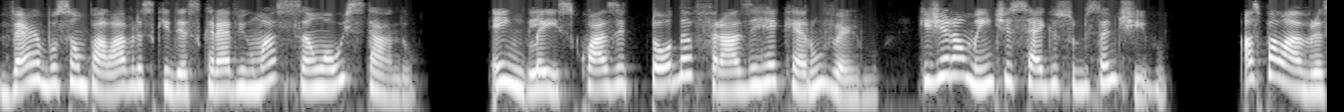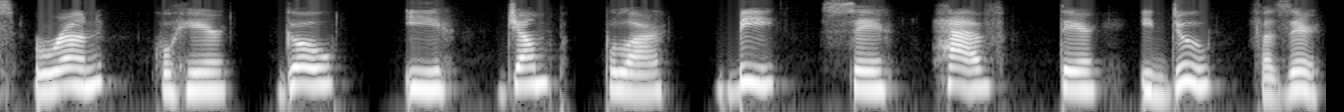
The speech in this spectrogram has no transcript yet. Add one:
Verbos são palavras que descrevem uma ação ou estado. Em inglês, quase toda frase requer um verbo, que geralmente segue o substantivo. As palavras run, correr, go, ir, jump, pular, be, ser, have, ter e do, fazer,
